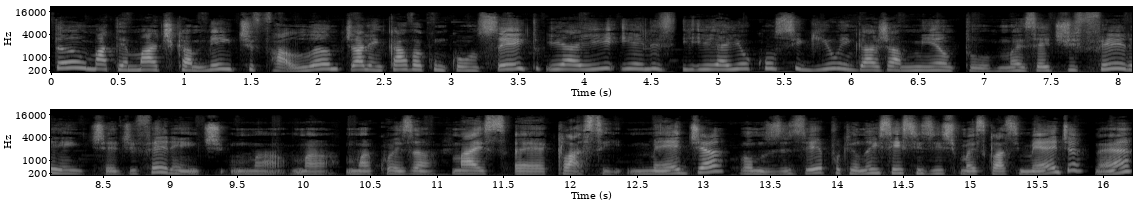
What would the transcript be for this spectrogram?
então, matematicamente falando, já linkava com o conceito e aí e eles e aí eu consegui o engajamento, mas é diferente, é diferente, uma, uma, uma coisa mais é, classe média, vamos dizer, porque eu nem sei se existe mais classe média, né?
